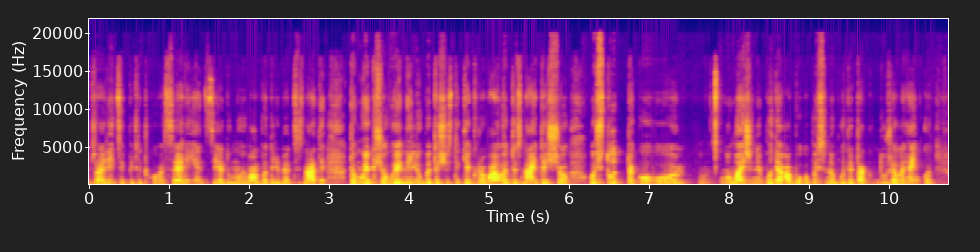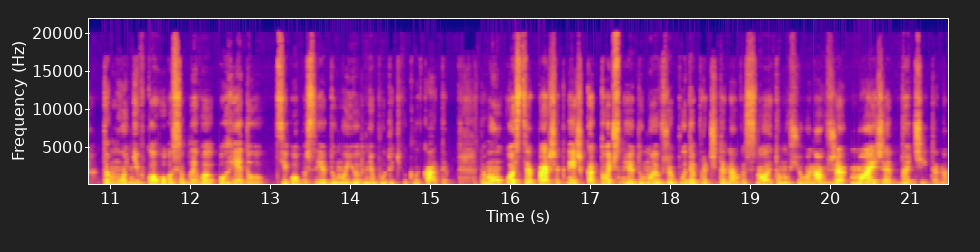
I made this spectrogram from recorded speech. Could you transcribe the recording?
Взагалі, це підліткова серія, це я думаю, вам потрібно це знати. Тому, якщо ви не любите щось таке кроваве, то знайте, що ось тут такого ну майже не буде, або описано буде так дуже легенько. Тому ні в кого особливо огиду ці описи, я думаю, не будуть викликати. Тому ось ця перша книжка точно, я думаю, вже буде прочитана весною, тому що вона вже майже дочитана.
